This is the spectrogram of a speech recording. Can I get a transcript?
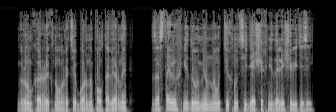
— громко рыкнул Ратибор на пол таверны, заставив недоуменно утихнуть сидящих недалече витязей.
